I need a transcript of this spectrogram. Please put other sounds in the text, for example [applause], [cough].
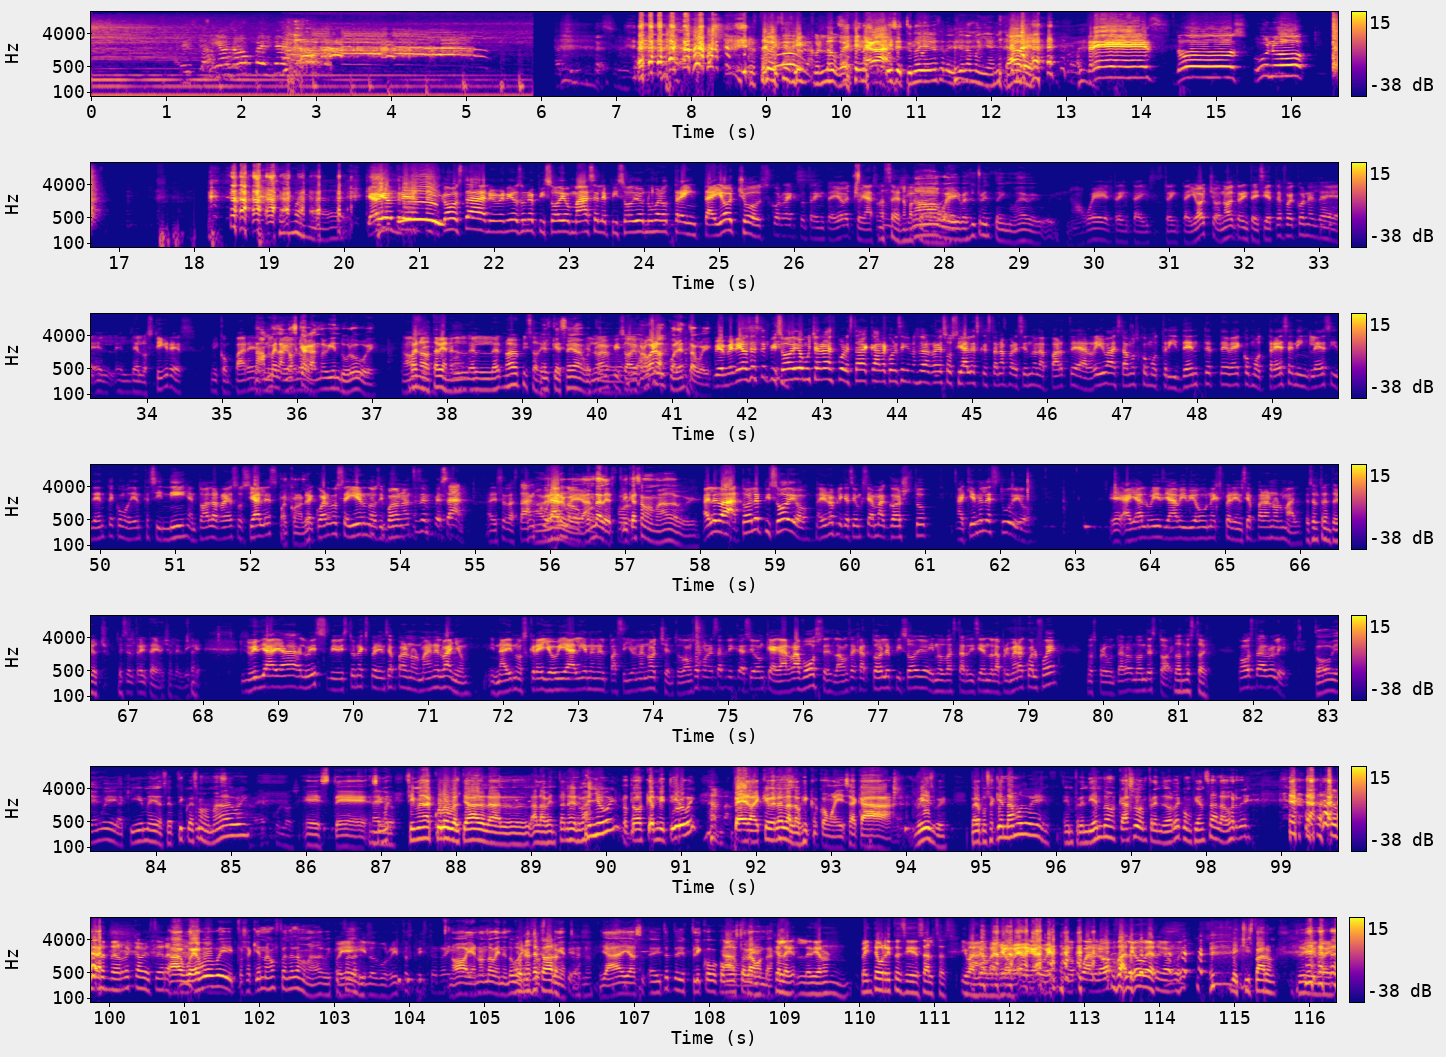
¿Sí o no, pendejo? [laughs] Este güey sí es bien culo, güey. Dice, tú no llegas a las 10 de la mañana. Ya, güey. 3, 2, 1. ¿Qué ha habido? ¿Cómo están? Bienvenidos a un episodio más, el episodio número 38. Es correcto, 38. Ya son No sé, no me chingo, No, güey, ves el 39, güey. No, güey, el 30 y 38. No, el 37 fue con el de, el, el de los Tigres. Mi compadre. No, me la andas cagando bien duro, güey. No, bueno, sí. está bien, el, el, el nuevo episodio. El que sea, güey. El nuevo episodio, pero bueno. el 40, güey. Bienvenidos a este episodio, muchas gracias por estar acá. Recuerden seguirnos en las redes sociales que están apareciendo en la parte de arriba. Estamos como Tridente TV, como 3 en inglés y Dente como Diente sin ni en todas las redes sociales. Recuerden seguirnos y bueno, antes de empezar, ahí se la estaban A ver, güey, ándale, por- explica esa mamada, güey. Ahí les va, todo el episodio. Hay una aplicación que se llama GushTube. Aquí en el estudio, eh, allá Luis ya vivió una experiencia paranormal. Es el 38. Es el 38, les dije. Luis, ya, ya, Luis, viviste una experiencia paranormal en el baño y nadie nos cree. Yo vi a alguien en el pasillo en la noche. Entonces vamos a poner esta aplicación que agarra voces. La vamos a dejar todo el episodio y nos va a estar diciendo. La primera, ¿cuál fue? Nos preguntaron dónde estoy. ¿Dónde estoy? ¿Cómo estás, Rolly? Todo bien, güey. Aquí medio escéptico esa mamada, güey. A ver, culos. Este, sí me, sí me da culo voltear a la, a la ventana del baño, güey. Lo tengo que admitir, güey. [laughs] Pero hay que verle la lógica, como dice acá Luis, güey. Pero pues aquí andamos, güey. Emprendiendo. ¿Acaso emprendedor de confianza a la orden? [laughs] emprendedor de cabecera. A huevo, güey. Pues aquí andamos poniendo la mamada, güey. ¿Qué Oye, pedo? ¿y los burritos, Cristo Rey? No, ya no ando vendiendo Hoy no burritos. se acabaron. Ya, ya. Ahorita te explico cómo Ah, está güey, la onda. Es que le, le dieron 20 burritos y 10 salsas. Y valió, Ah, valió verga. güey. No cuadró. [laughs] valió verga, güey. Me chisparon. Sí, güey.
